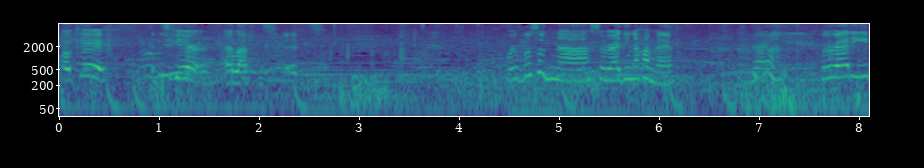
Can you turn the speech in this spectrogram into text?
Okay, it's here. I left it. We're busog na, so ready na kami. We're ready.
